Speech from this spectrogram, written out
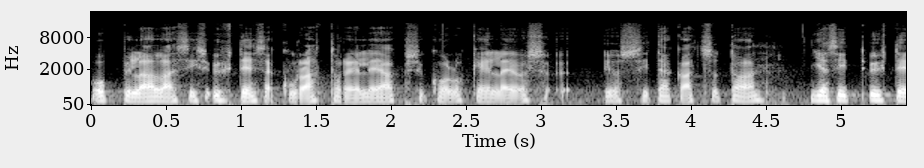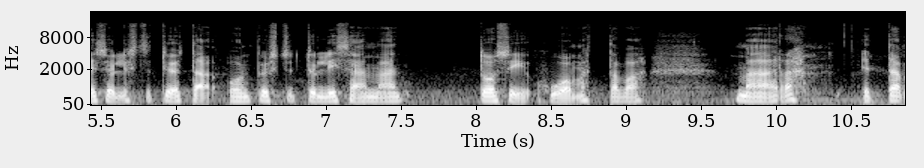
oppilaalla, siis yhteensä kuraattoreilla ja psykologeilla, jos, jos sitä katsotaan. Ja sitten yhteisöllistä työtä on pystytty lisäämään tosi huomattava määrä. Että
